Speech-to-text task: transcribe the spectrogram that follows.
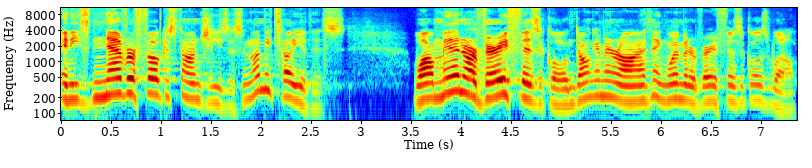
and he's never focused on Jesus. And let me tell you this while men are very physical, and don't get me wrong, I think women are very physical as well,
